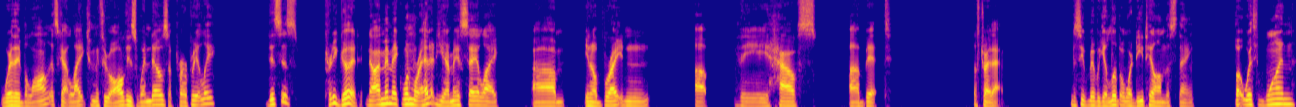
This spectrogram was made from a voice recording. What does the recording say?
where they belong. It's got light coming through all these windows appropriately. This is pretty good. Now I may make one more edit here. I may say like, um, you know, brighten up the house a bit. Let's try that to see if maybe we get a little bit more detail on this thing. But with one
